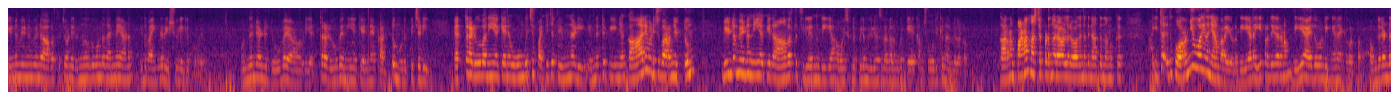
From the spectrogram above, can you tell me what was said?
വീണ്ടും വീണ്ടും വീണ്ടും ആവർത്തിച്ചുകൊണ്ടിരുന്നത് കൊണ്ട് തന്നെയാണ് ഇത് ഭയങ്കര ഇഷ്യൂലേക്ക് പോയത്. ഒന്നും രണ്ടും രൂപയാണോ ഇടി എത്ര രൂപ നീയൊക്കെ എന്നെ കട്ടുമുടിപ്പിച്ചടി? എത്ര രൂപ നീയൊക്കെ എന്നെ ഊമ്പിച്ച് പറ്റിച്ച് തിന്നടി? എന്നിട്ട് ഞാൻ കാൽ പിടിച്ച് പറഞ്ഞിട്ടും വീണ്ടും വീണ്ടും നീയൊക്കെ ഇത് ആവർത്തിച്ചില്ലെന്ന് ദിയ വോയിസ് ക്ലിപ്പിലും വീഡിയോസിലൊക്കെ നമുക്ക് കേൾക്കാം ചോദിക്കുന്നുണ്ട് കേട്ടോ. കാരണം പണം നഷ്ടപ്പെടുന്ന ഒരാളുടെ രോദനത്തിനകത്ത് നമുക്ക് ഇത് ഇത് കുറഞ്ഞു പോയി എന്ന് ഞാൻ പറയുള്ളൂ. ദിയയുടെ ഈ പ്രതികരണം ദിയ ആയതുകൊണ്ട് ഇങ്ങനെയൊക്കെ കുഴപ്പം ഒന്ന് രണ്ട്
